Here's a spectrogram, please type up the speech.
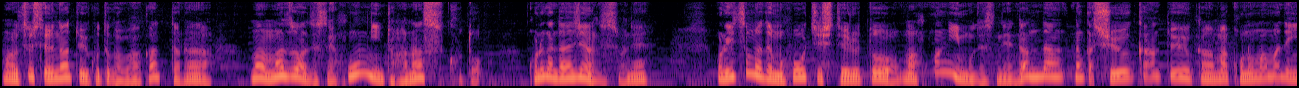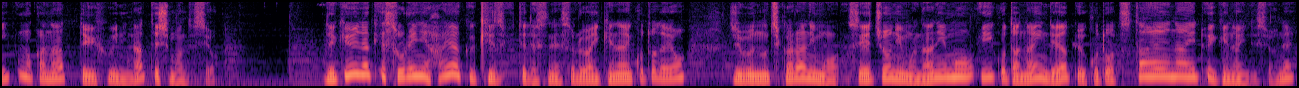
まあ、移してるなということが分かったら、まあ、まずはですね本人と話すことこれが大事なんですよね。これいつまでも放置していると、まあ、本人もですねだんだんなんか習慣というか、まあ、このままでいいのかなっていうふうになってしまうんですよ。できるだけそれに早く気づいてですねそれはいけないことだよ自分の力にも成長にも何もいいことはないんだよということを伝えないといけないんですよね。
